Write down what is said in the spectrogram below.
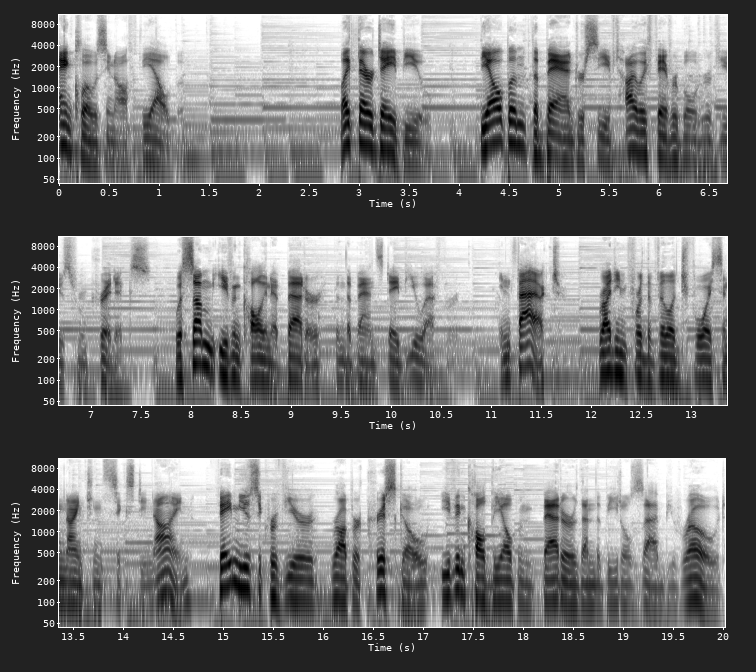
and closing off the album. Like their debut, the album The Band received highly favorable reviews from critics, with some even calling it better than the band's debut effort. In fact, writing for The Village Voice in 1969, famed music reviewer Robert Christgau even called the album better than the Beatles' Abbey Road,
